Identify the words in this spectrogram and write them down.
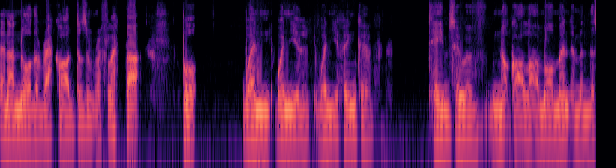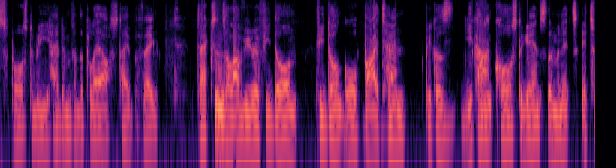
and I know the record doesn't reflect that, but when when you when you think of teams who have not got a lot of momentum and they're supposed to be heading for the playoffs type of thing, Texans will have you if you don't if you don't go up by ten because you can't coast against them, and it's it's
